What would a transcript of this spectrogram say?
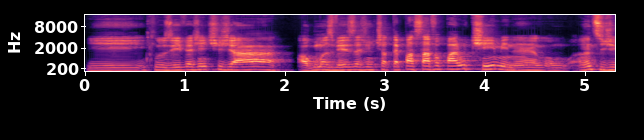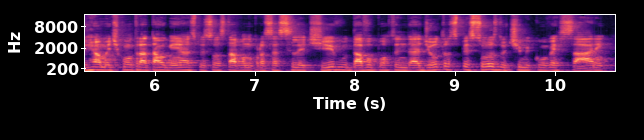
e inclusive a gente já algumas vezes a gente até passava para o time, né? Antes de realmente contratar alguém, as pessoas estavam no processo seletivo, dava oportunidade de outras pessoas do time conversarem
